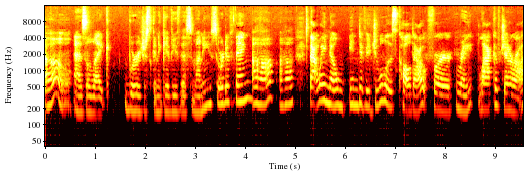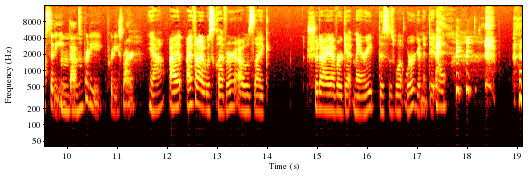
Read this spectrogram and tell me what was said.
Oh. as a like we're just gonna give you this money sort of thing. Uh huh. Uh huh. That way, no individual is called out for Right. lack of generosity. That's pretty pretty smart. Yeah. I I thought it was clever. I was like, should I ever get married, this is what we're gonna do.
